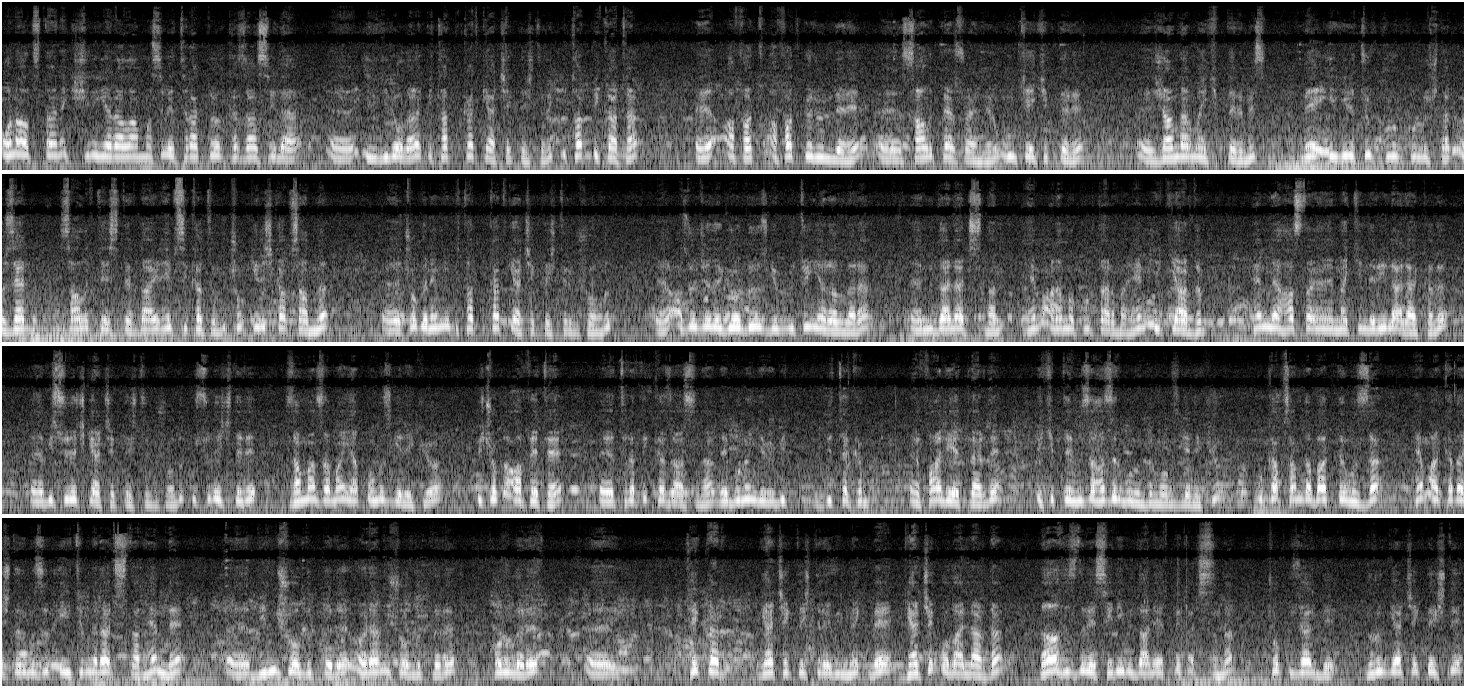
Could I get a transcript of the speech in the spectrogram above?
16 tane kişinin yaralanması ve traktör kazasıyla e, ilgili olarak bir tatbikat gerçekleştirdik. Bu tatbikata e, AFAD, AFAD gönüllüleri, e, sağlık personelleri, UMKE ekipleri, e, jandarma ekiplerimiz ve ilgili Türk kurum kuruluşlar, özel sağlık testleri dahil hepsi katıldı. Çok geniş kapsamlı, e, çok önemli bir tatbikat gerçekleştirmiş olduk. E, az önce de gördüğünüz gibi bütün yaralılara e, müdahale açısından hem arama kurtarma hem ilk yardım hem de hastane nakilleriyle alakalı e, bir süreç gerçekleştirmiş olduk. Bu süreçleri zaman zaman yapmamız gerekiyor. Birçok afete, e, trafik kazasına ve bunun gibi bir, bir takım e, faaliyetlerde ekiplerimizi hazır bulundurmamız gerekiyor. Bu kapsamda baktığımızda hem arkadaşlarımızın eğitimleri açısından hem de bilmiş oldukları, öğrenmiş oldukları konuları tekrar gerçekleştirebilmek ve gerçek olaylarda daha hızlı ve seri müdahale etmek açısından çok güzel bir durum gerçekleşti.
